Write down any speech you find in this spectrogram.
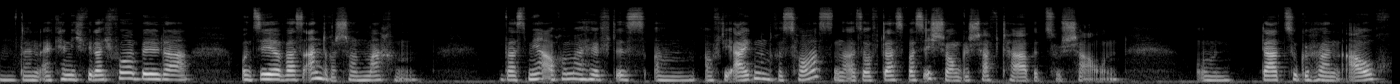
Und dann erkenne ich vielleicht Vorbilder und sehe, was andere schon machen. Was mir auch immer hilft, ist, ähm, auf die eigenen Ressourcen, also auf das, was ich schon geschafft habe, zu schauen. Und dazu gehören auch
